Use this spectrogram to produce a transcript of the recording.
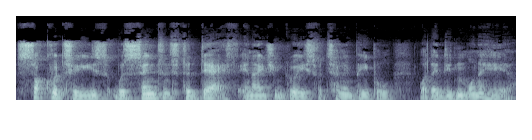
Socrates was sentenced to death in ancient Greece for telling people what they didn't want to hear.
